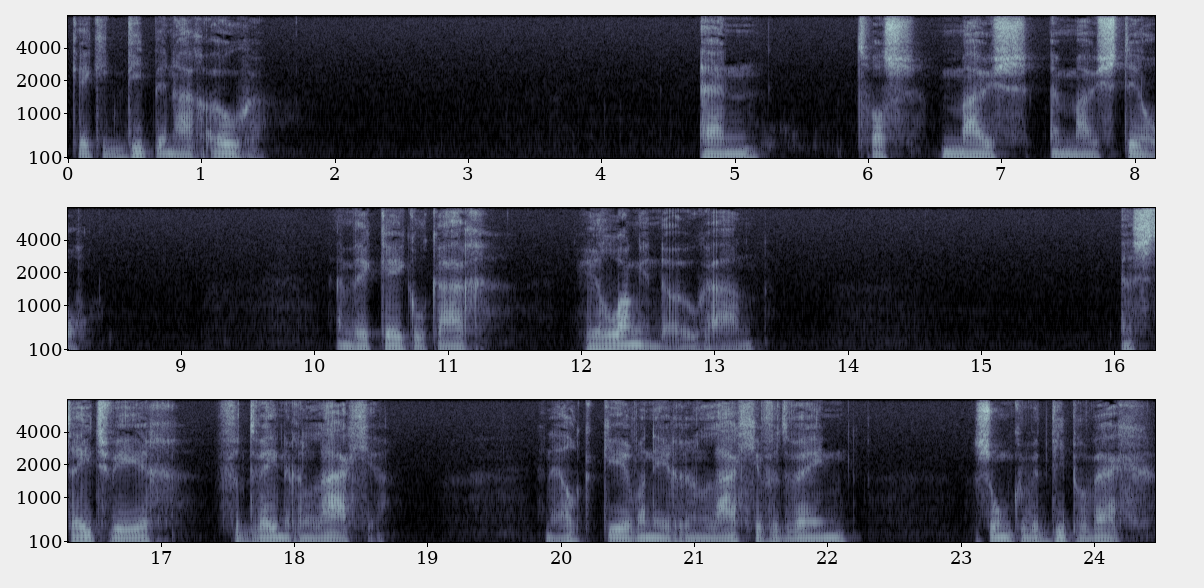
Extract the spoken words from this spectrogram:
keek ik diep in haar ogen. En het was muis en muis stil. En we keken elkaar heel lang in de ogen aan. En steeds weer verdween er een laagje. En elke keer wanneer er een laagje verdween, zonken we dieper weg.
